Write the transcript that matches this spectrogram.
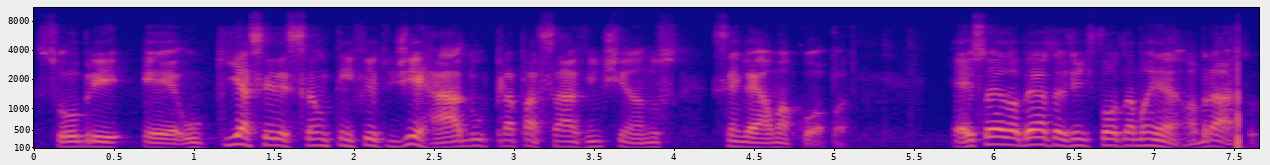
sobre é, o que a seleção tem feito de errado para passar 20 anos sem ganhar uma Copa. É isso aí, Roberto. A gente volta amanhã. Um abraço.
